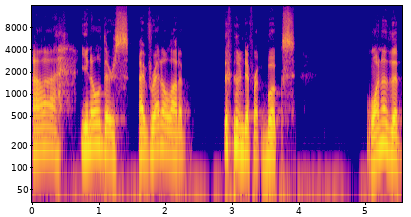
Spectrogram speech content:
Uh, you know, there's I've read a lot of different books one of the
